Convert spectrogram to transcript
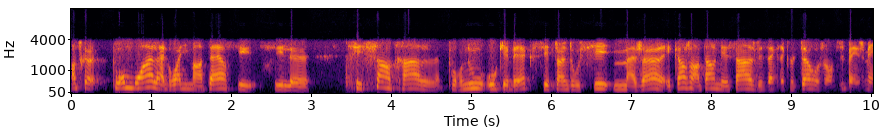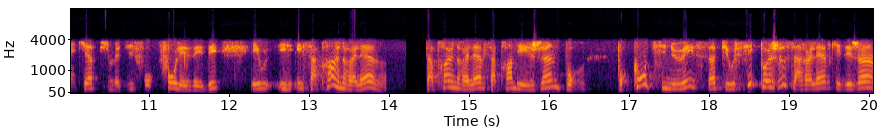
en tout cas, pour moi, l'agroalimentaire, c'est le c'est central pour nous au Québec. C'est un dossier majeur. Et quand j'entends le message des agriculteurs aujourd'hui, ben je m'inquiète. je me dis, faut, faut les aider. Et, et, ça prend une relève. Ça prend une relève. Ça prend des jeunes pour pour continuer ça. Puis aussi pas juste la relève qui est déjà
